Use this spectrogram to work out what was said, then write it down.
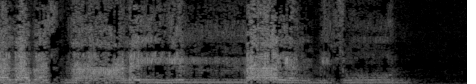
لَلَبَسْنَا عَلَيْهِم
